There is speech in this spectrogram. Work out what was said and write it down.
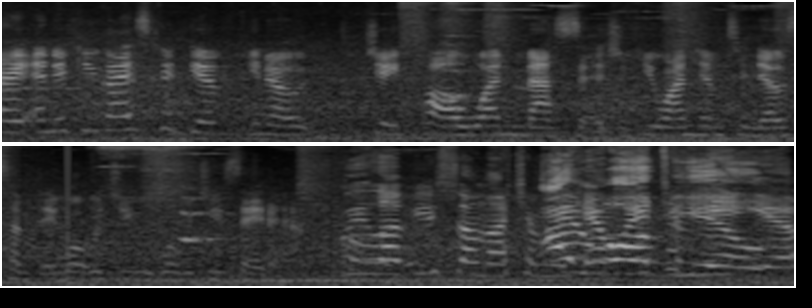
right, and if you guys could give, you know, Jake Paul one message, if you want him to know something, what would you what would you say to him? We love you so much and we I can't love wait to you. meet you.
